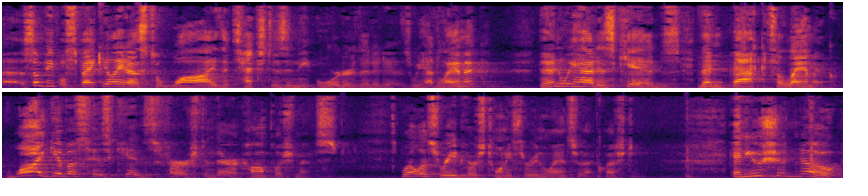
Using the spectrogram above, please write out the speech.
uh, some people speculate as to why the text is in the order that it is. We had Lamech, then we had his kids, then back to Lamech. Why give us his kids first and their accomplishments? Well, let's read verse 23 and we'll answer that question. And you should note,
